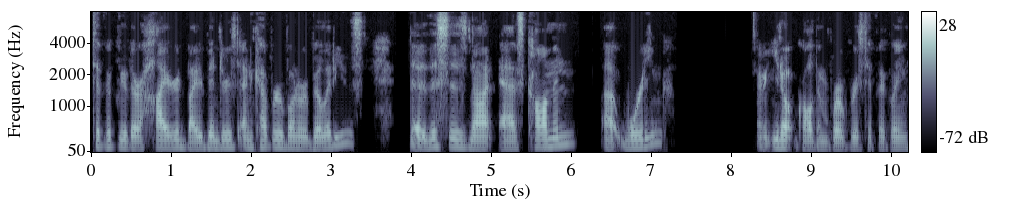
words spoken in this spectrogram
Typically, they're hired by vendors to uncover vulnerabilities, though this is not as common uh, wording. I mean, you don't call them brokers typically.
